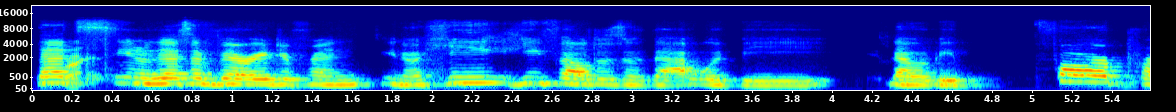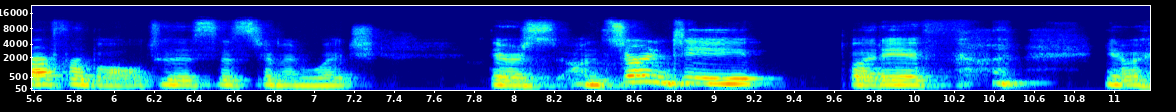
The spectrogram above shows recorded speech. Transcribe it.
That's you know that's a very different you know he he felt as though that would be that would be far preferable to the system in which there's uncertainty, but if you know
